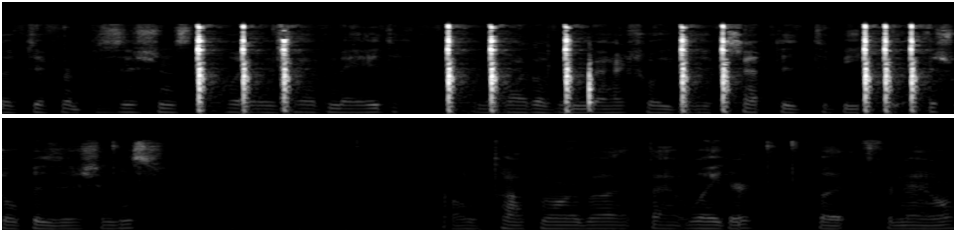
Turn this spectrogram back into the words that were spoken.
lot of different positions that players have made, and a lot of them actually get accepted to be official positions. I'll talk more about that later, but for now,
